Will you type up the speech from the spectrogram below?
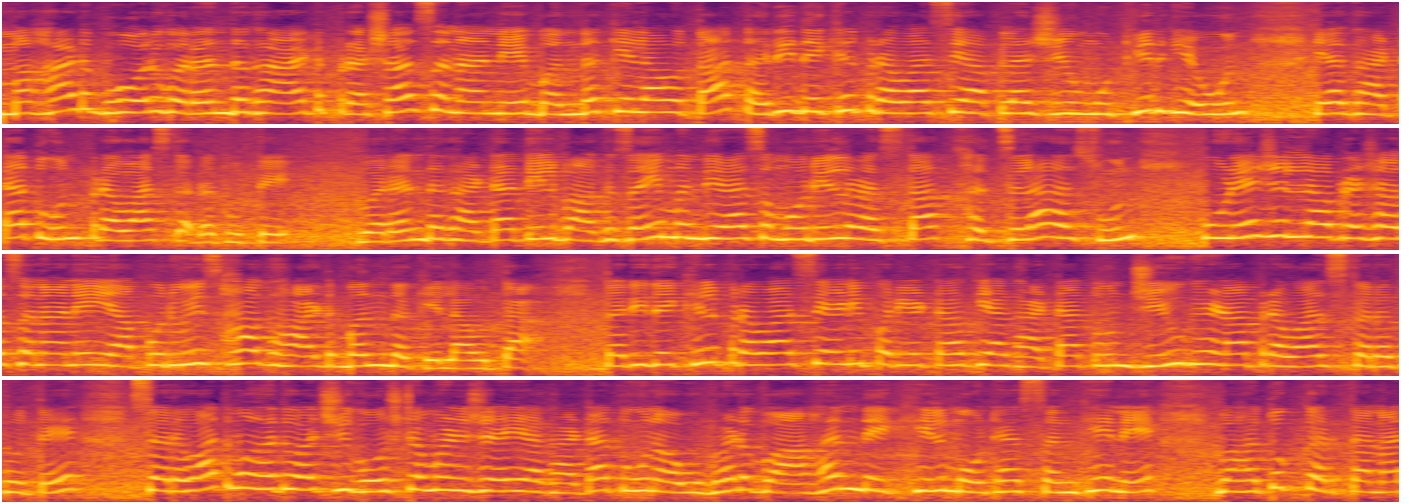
महाड भोर वरंद घाट प्रशासनाने बंद केला होता तरी देखील प्रवासी आपला जीव मुठीत घेऊन या घाटातून प्रवास करत होते. वरंद घाटातील वाघजाई मंदिरासमोरील रस्ता खचला असून पुणे जिल्हा प्रशासनाने यापूर्वीच हा घाट बंद केला होता. तरी देखील प्रवासी आणि पर्यटक या घाटातून जीव घेणा प्रवास करत होते. सर्वात महत्त्वाची गोष्ट म्हणजे या घाटातून अवघड वाहन देखील मोठ्या संख्येने वाहतूक करताना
